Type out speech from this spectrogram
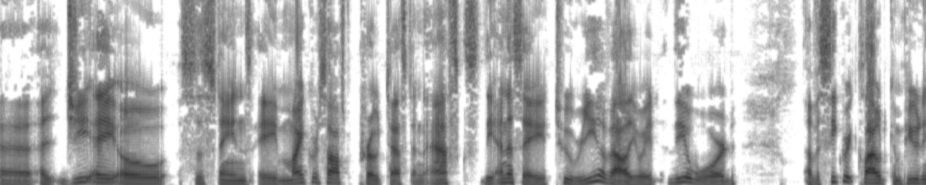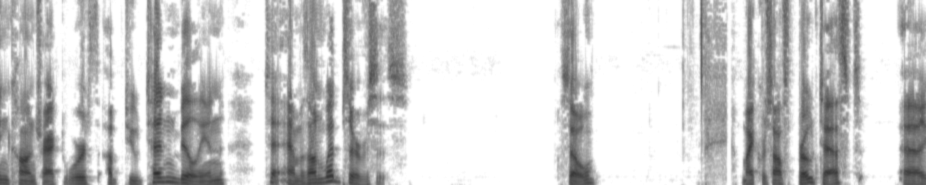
uh, a GAO sustains a Microsoft protest and asks the NSA to reevaluate the award of a secret cloud computing contract worth up to 10 billion to Amazon Web Services. So, Microsoft's protest, uh,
